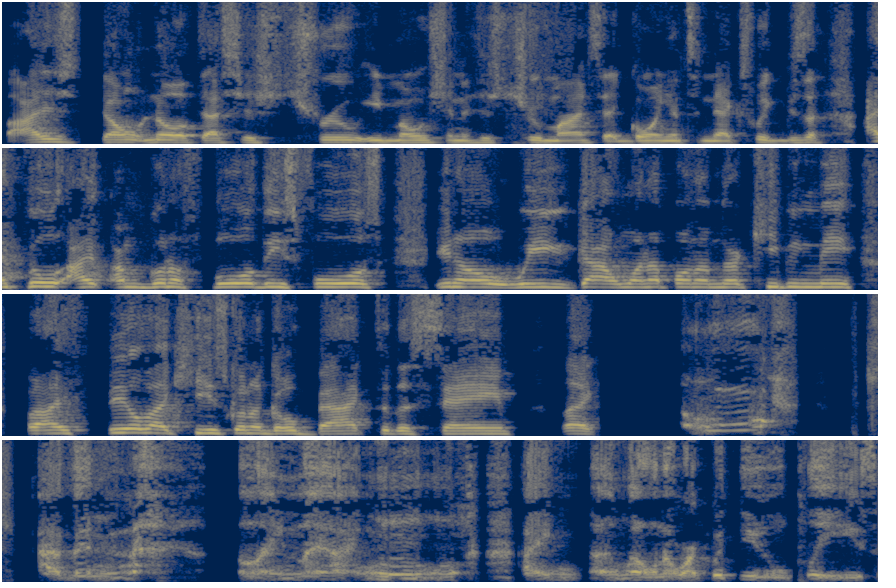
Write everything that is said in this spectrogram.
but I just don't know if that's his true emotion and his true mindset going into next week because I feel I, I'm going to fool these fools. You know, we got one up on them. They're keeping me, but I feel like he's going to go back to the same, like, mm, Kevin, I, I, I want to work with you, please.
